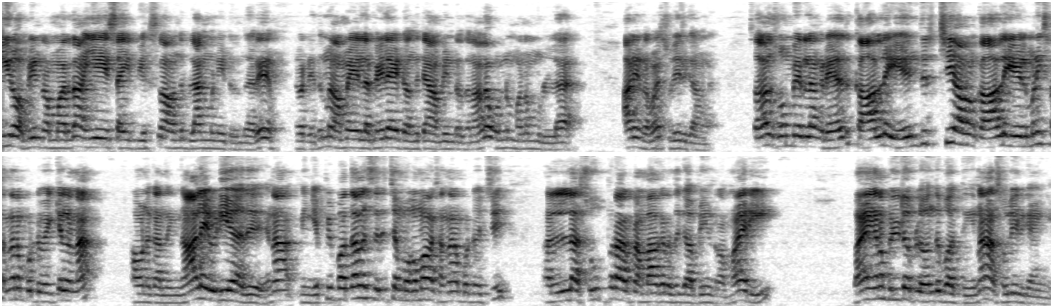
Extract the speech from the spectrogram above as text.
ஹீரோ அப்படின்ற மாதிரி தான் ஐஏஎஸ் ஐபிஎஸ்லாம் வந்து பிளான் பண்ணிட்டு இருந்தாரு. பட் எதுவுமே அமையல ஃபெயில் ஆகிட்டு வந்துட்டேன் அப்படின்றதுனால ஒன்றும் பண்ண முடியல அப்படின்ற மாதிரி சொல்லியிருக்காங்க. ஸோ அதனால் சோம்பேறிலாம் கிடையாது. காலைல எழுந்திரிச்சு அவன் காலைல ஏழு மணிக்கு சந்தனம் போட்டு வைக்கலன்னா அவனுக்கு அந்த நாளே விடியாது. ஏன்னா நீங்கள் எப்படி பார்த்தாலும் சிரித்த முகமாக சந்தனம் போட்டு வச்சு நல்லா சூப்பராக இருப்பான் பார்க்குறதுக்கு அப்படின்ற மாதிரி பயங்கர பில்டப்பில் வந்து பார்த்தீங்கன்னா சொல்லியிருக்காங்க.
